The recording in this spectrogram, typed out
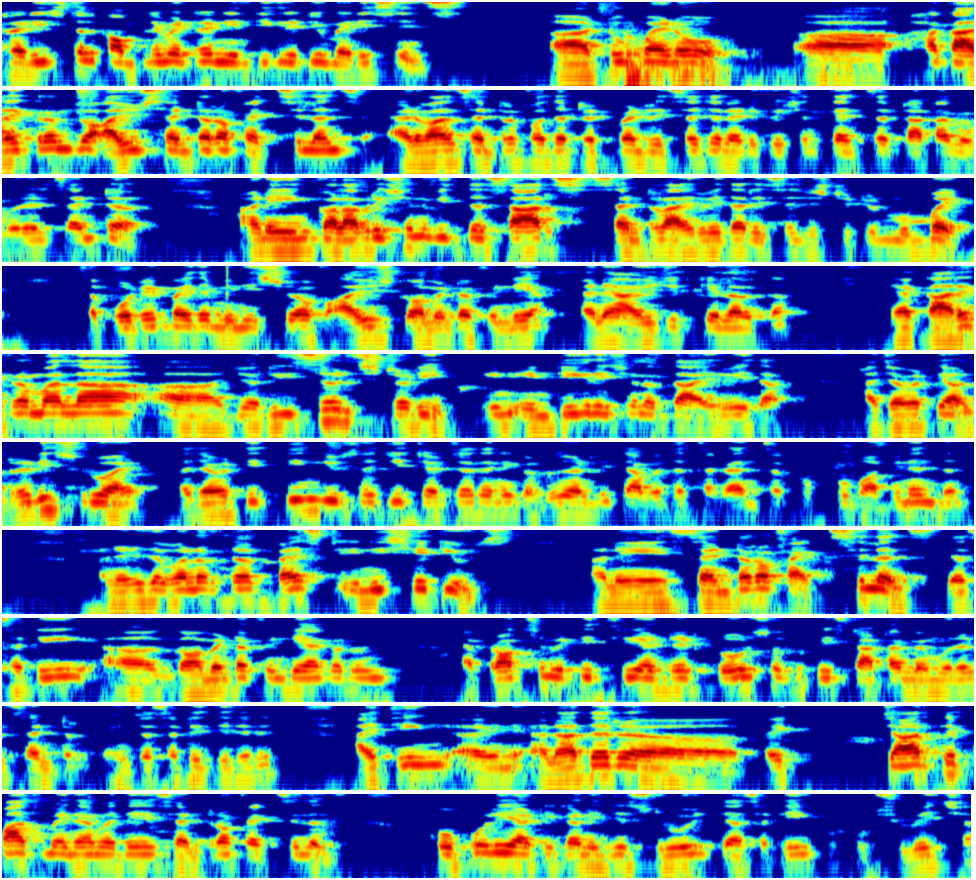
Traditional complementary and integrative medicines two point O हा कार्यक्रम जो Ayush centre of excellence advance centre for the treatment research and education cancer Tata memorial centre आणि in collaboration with the SARS central Ayurveda research institute Mumbai supported by the ministry of Ayush government of India याने आयोजित केला होता. या कार्यक्रमाला जो research study in integration of the Ayurveda ह्याच्यावरती already सुरू आहे. त्याच्यावरती तीन दिवसाची चर्चा त्यांनी घडून आणली. त्याबद्दल सगळ्यांचं खूप खूप अभिनंदन. आणि it is one of the best initiatives आणि सेंटर ऑफ एक्सिलन्स ज्यासाठी गव्हर्नमेंट ऑफ इंडियाकडून approximately three hundred crores of rupees Tata memorial centre यांच्यासाठी दिलेले आहेत आय थिंक इन अनादर एक चार ते पाच महिन्यामध्ये सेंटर ऑफ एक्सिलन्स खोपोली या ठिकाणी जे सुरू होईल त्यासाठी खूप खूप शुभेच्छा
